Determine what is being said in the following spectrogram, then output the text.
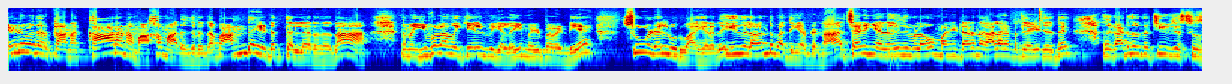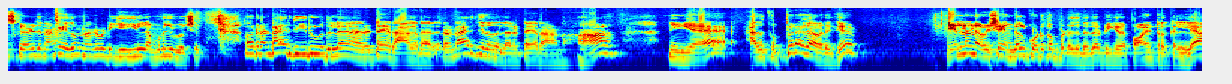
எழுவதற்கான காரணமாக மாறுகிறது. அப்போ அந்த இடத்துல இருந்து தான் நம்ம இவ்வளவு கேள்விகளையும் எழுப்ப வேண்டிய சூழல் உருவாகிறது. இதில் வந்து பார்த்தீங்க அப்படின்னா சரிங்க இது இவ்வளவும் பண்ணிட்டார் இந்த காலகட்டத்தில் எழுதியது அதுக்கு அடுத்து வந்து சீஃப் ஜஸ்டிஸ்க்கு எழுதினாங்க எதுவும் நடவடிக்கை இல்லை முடிஞ்சு போச்சு. அவர் ரெண்டாயிரத்தி இருபதில் ரிட்டையர் ஆகிறார். ரெண்டாயிரத்தி இருபதில் ரிட்டையர் ஆனால் நீங்கள் அதுக்கு பிறகு அவருக்கு என்னென்ன விஷயங்கள் கொடுக்கப்படுகிறது அப்படிங்கிற பாயிண்ட் இருக்கு இல்லையா?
